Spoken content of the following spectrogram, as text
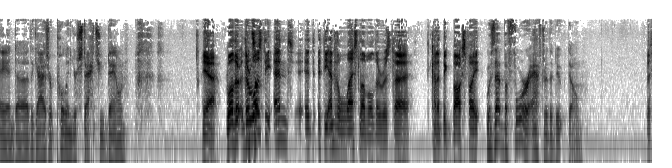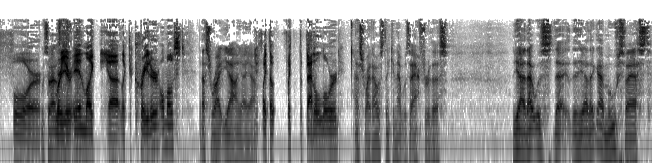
and uh, the guys are pulling your statue down. Yeah. Well, there, there It's was a- the end, at, at the end of the last level, there was the, kind of big box fight Was that before or after the Duke Dome? before, So where you're in, like, the, uh, like the crater, almost. That's right. Yeah, yeah, yeah. You fight the, fight the Battle Lord. That's right. I was thinking that was after this. Yeah, that was that. Yeah, that guy moves fast,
